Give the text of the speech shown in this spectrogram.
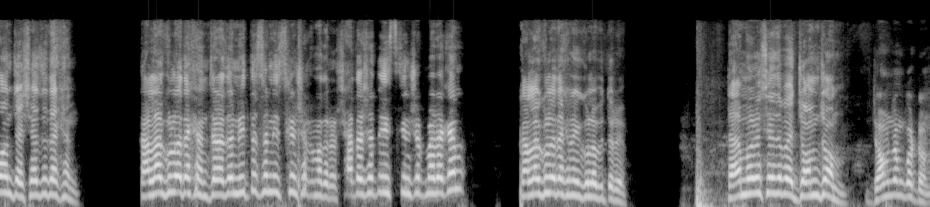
পঞ্চাশ এই যে দেখেন কালারগুলো দেখেন যারা যারা নিতেছেন স্ক্রিনশট মারেন সাথে সাথে স্ক্রিনশট মেরে রাখেন কালারগুলো দেখেন এগুলোর ভিতরে। তারপরে সে ভাই জমজম। জমজম কটন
